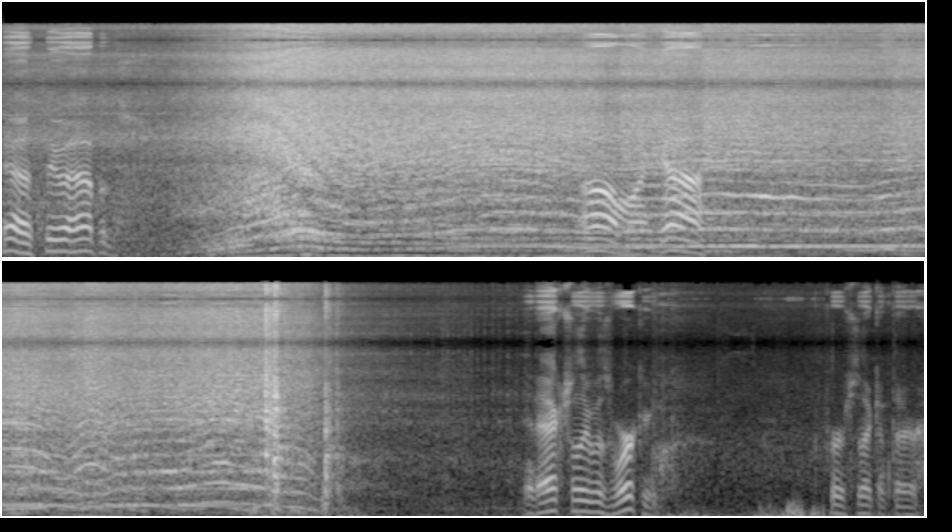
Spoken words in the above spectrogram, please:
Yeah, let's see what happens. Oh my gosh. It actually was working for a second there.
